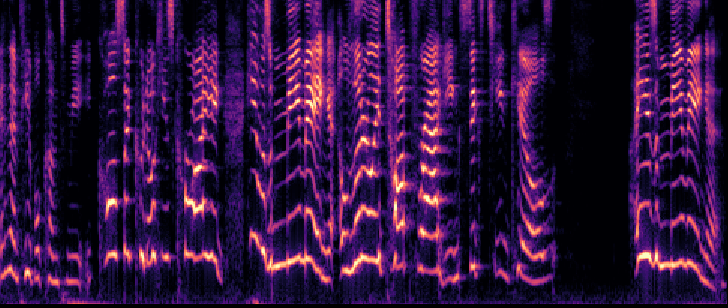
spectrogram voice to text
And then people come to me, he calls Sykkuno, he's crying. He was memeing, literally top fragging, 16 kills. He's memeing.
